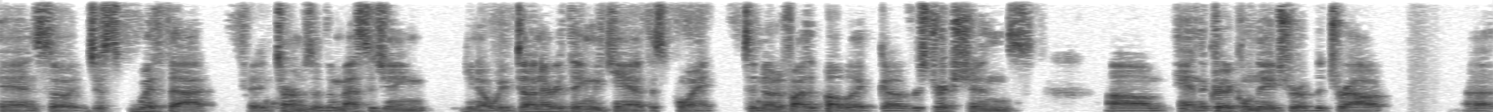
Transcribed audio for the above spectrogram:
and so just with that, in terms of the messaging, you know, we've done everything we can at this point to notify the public of restrictions um, and the critical nature of the drought. Uh,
